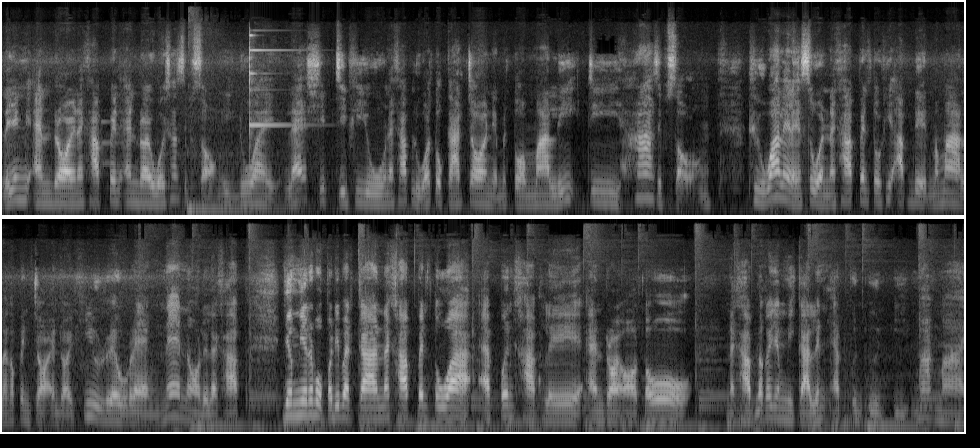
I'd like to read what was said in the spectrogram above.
และยังมี Android นะครับ เป็น Android เวอร์ชัน12 อีกด้วย และชิป GPU นะครับ หรือว่าตัวการ์ดจอเนี่ย เป็นตัว Mali G52 ถือว่าหลาย ๆ ส่วนนะครับ เป็นตัวที่อัปเดตมาก ๆ แล้วก็เป็นจอ Android ที่เร็วแรงแน่นอนเลยละครับ ยังมีระบบปฏิบัติการนะครับ เป็นตัว Apple CarPlay Android Auto นะครับแล้วก็ยังมีการเล่นแอปอื่น ๆ อีกมากมาย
